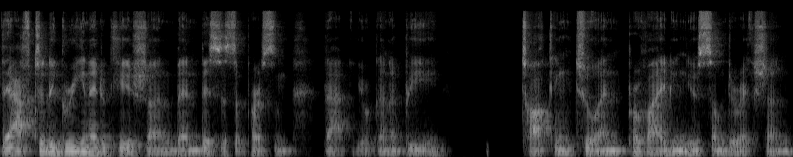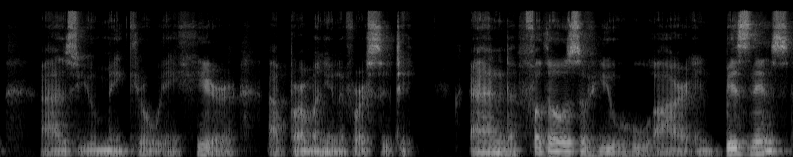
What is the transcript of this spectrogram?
the after degree in education, then this is a person that you're going to be talking to and providing you some direction as you make your way here at Burman University. And for those of you who are in business,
